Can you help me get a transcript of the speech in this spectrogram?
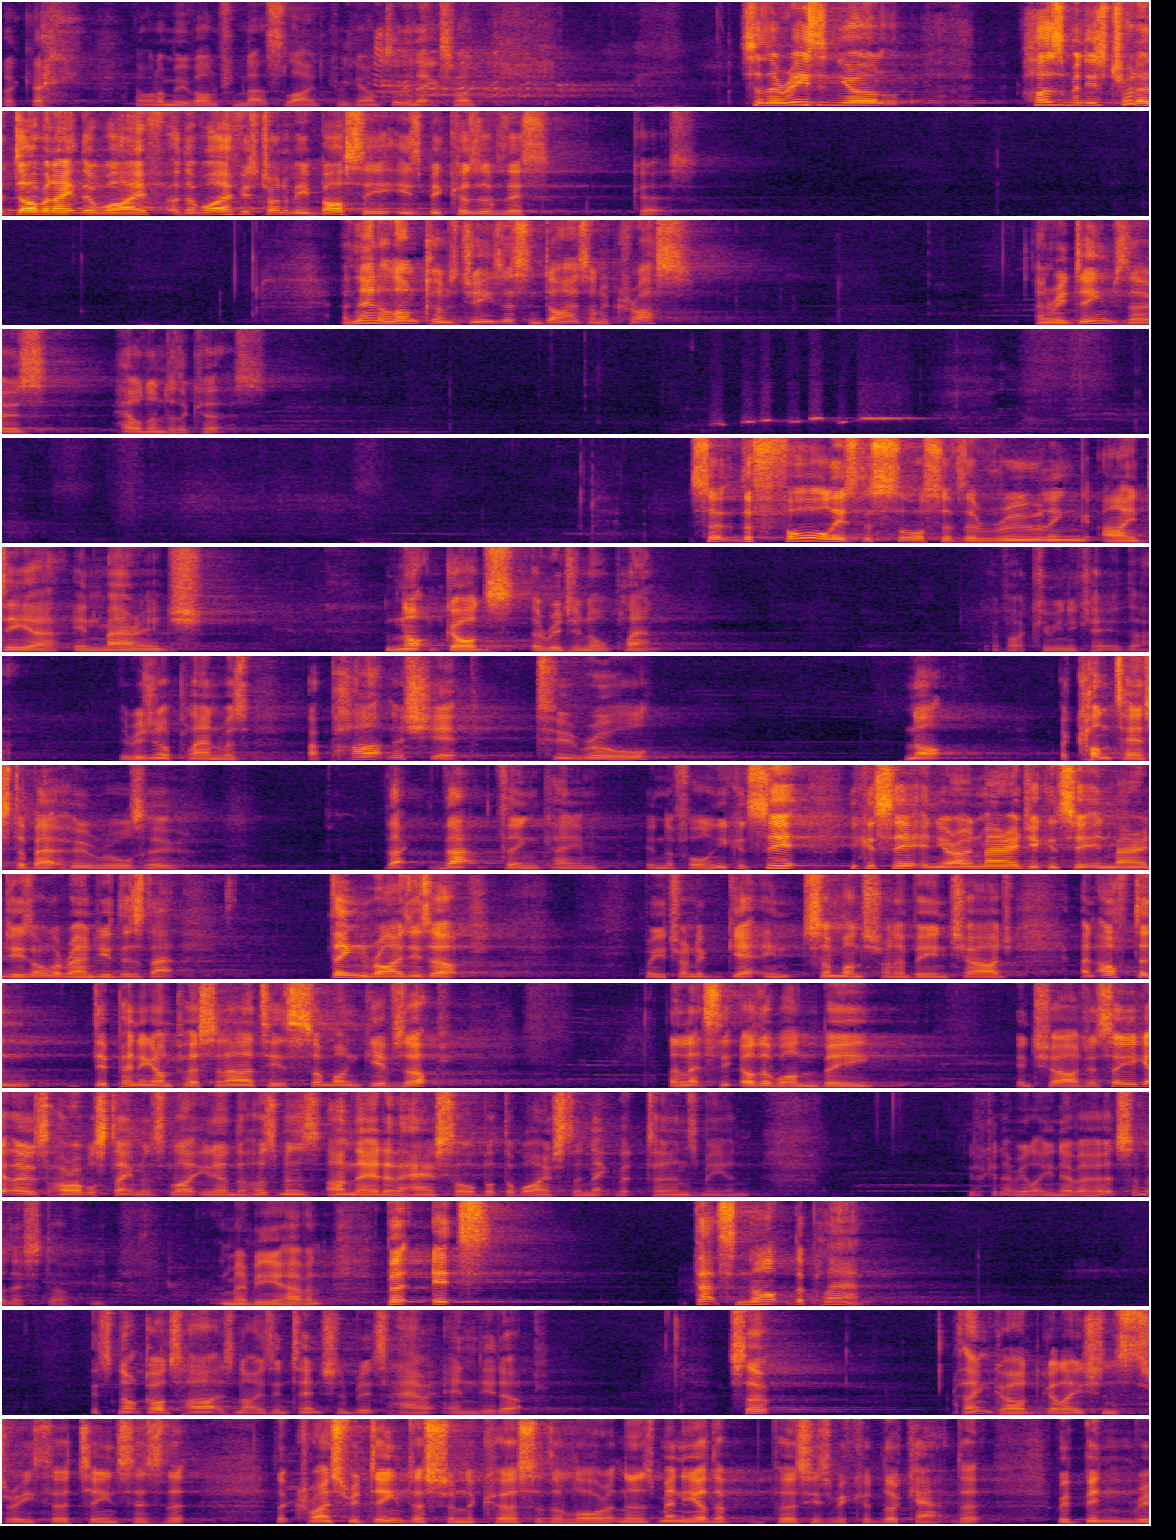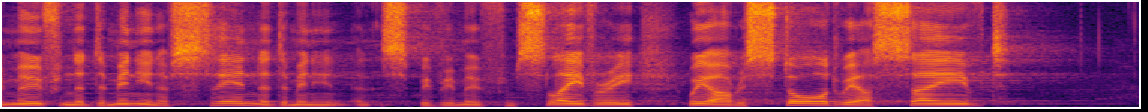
Okay, I want to move on from that slide. Can we go on to the next one? So, the reason your husband is trying to dominate the wife and the wife is trying to be bossy is because of this curse. And then along comes Jesus and dies on a cross and redeems those held under the curse. So the fall is the source of the ruling idea in marriage, not God's original plan. Have I communicated that? The original plan was a partnership to rule, not a contest about who rules who. That, that thing came in the fall. And you can see it, you can see it in your own marriage, you can see it in marriages all around you. There's that thing rises up where you're trying to get in, someone's trying to be in charge. And often, depending on personalities, someone gives up and lets the other one be in charge. And so you get those horrible statements like, you know, the husband's, I'm the head of the household, but the wife's the neck that turns me. And you're looking at me like you never heard some of this stuff. Maybe you haven't. But it's, that's not the plan. It's not God's heart, it's not his intention, but it's how it ended up. So, thank God, Galatians 3:13 says that, that Christ redeemed us from the curse of the law. And there's many other verses we could look at that we've been removed from the dominion of sin, the dominion uh, we've removed from slavery, we are restored, we are saved.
